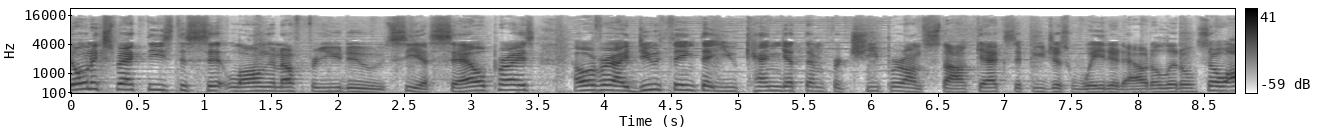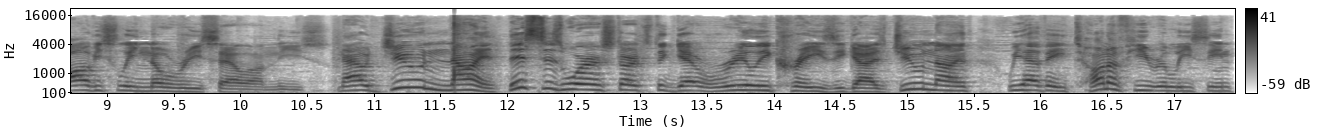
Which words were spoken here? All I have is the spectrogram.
Don't expect these to sit long enough for you to see a sale price. However, I do think that you can get them for cheaper on StockX if you just wait it out a little. So obviously no resale on these. Now June 9th, this is where it starts to get really crazy guys. June 9th, we have a ton of heat releasing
